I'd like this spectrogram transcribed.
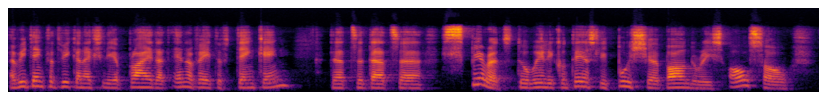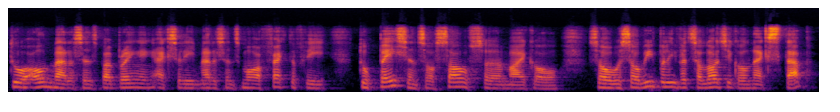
and we think that we can actually apply that innovative thinking that that uh, spirit to really continuously push uh, boundaries also to our own medicines by bringing actually medicines more effectively to patients ourselves, uh, Michael. So so we believe it's a logical next step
